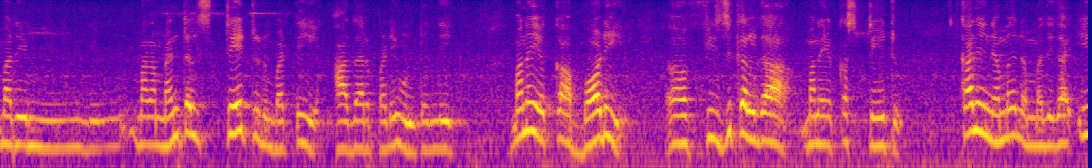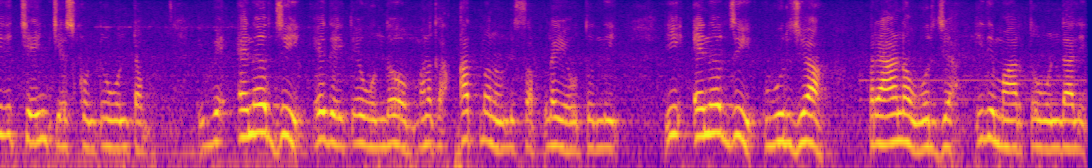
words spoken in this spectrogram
మరి మన మెంటల్ స్టేట్ను బట్టి ఆధారపడి ఉంటుంది. మన యొక్క బాడీ ఫిజికల్గా మన యొక్క స్టేటు. కానీ నెమ్మది నెమ్మదిగా ఇది చేంజ్ చేసుకుంటూ ఉంటాం. ఎనర్జీ ఏదైతే ఉందో మనకు ఆత్మ నుండి సప్లై అవుతుంది. ఈ ఎనర్జీ ఊర్జ ప్రాణ ఊర్జ ఇది మారుతూ ఉండాలి.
